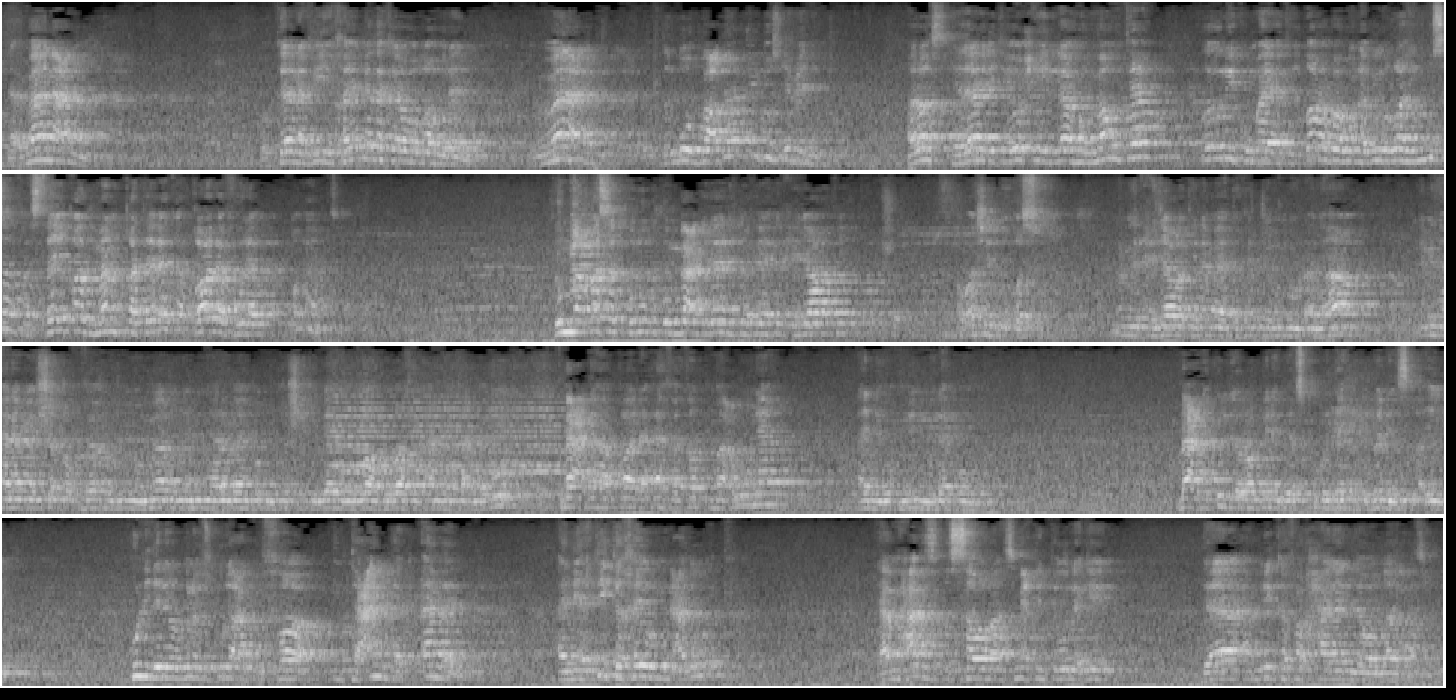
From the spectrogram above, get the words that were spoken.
لا ما نعلم. وكان فيه خير ذكره الله لنا. ما نعلم. ضربوه ببعضها في جزء منه. خلاص؟ كذلك يحيي الله الموتى ويريكم آياته ضربه نبي الله موسى فاستيقظ. من قتلك؟ قال فلان. ومات. ثم قست قلوبكم بعد ذلك فيها كالحجارة أو أشد قسوة. من الحجارة لما يتفجر منه الأنهار منها لما يشقق فيخرج منه الماء ومن منها لما يهبط من خشيه الله والله غافل عما تعملون. بعدها قال أفتطمعون أن يؤمنوا لكم؟ بعد كل ربنا بيذكره ده لبني إسرائيل. كل ده اللي ربنا بيذكره على الكفار. انت عندك أمل أن يأتيك خير من عدوك؟ يا عم حادثه الثورة سمعت انت تقول لك إيه؟ ده أمريكا فرحانة لنا والله العظيم.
